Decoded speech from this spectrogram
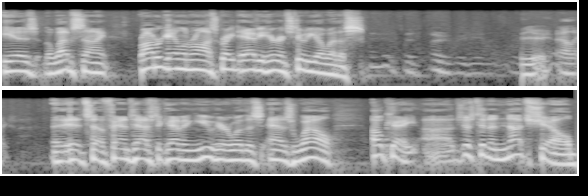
is the website. Robert Gaylon Ross, great to have you here in studio with us. Alex. It's uh, fantastic having you here with us as well. Okay, uh, just in a nutshell,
